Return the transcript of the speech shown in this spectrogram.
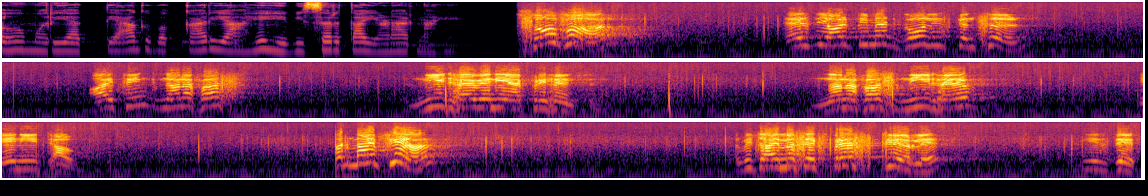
अमर्याद त्याग व कार्य आहे हे विसरता येणार नाही. सो फार as the ultimate goal is concerned, I think none of us need have any apprehension. None of us need have any doubt. But my fear, which I must express clearly, is this.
